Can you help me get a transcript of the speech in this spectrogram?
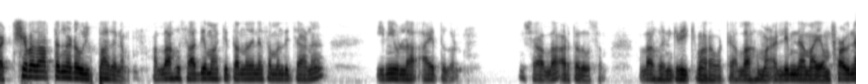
ഭക്ഷ്യപദാർത്ഥങ്ങളുടെ ഉൽപാദനം അള്ളാഹു സാധ്യമാക്കി തന്നതിനെ സംബന്ധിച്ചാണ് ഇനിയുള്ള ആയത്തുകൾ ഇൻഷാല്ല അടുത്ത ദിവസം അള്ളാഹു അനുഗ്രഹിക്കുമാറാവട്ടെ അള്ളാഹു അല്ലിംന യംഫഉന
